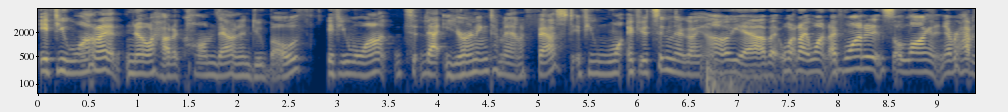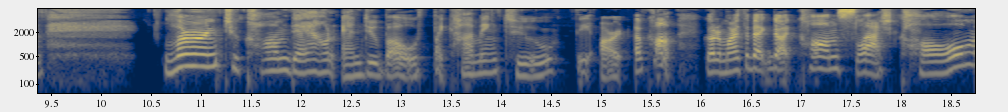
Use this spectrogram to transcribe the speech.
If you want to know how to calm down and do both, if you want to, that yearning to manifest, if you want, if you're sitting there going, "Oh yeah, but what I want, I've wanted it so long and it never happens," learn to calm down and do both by coming to the art of calm. Go to marthabeck.com/calm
